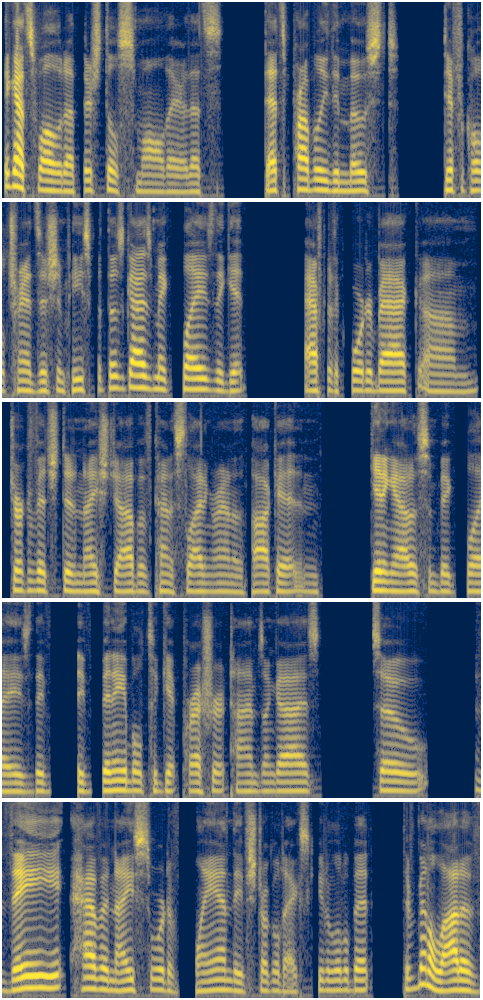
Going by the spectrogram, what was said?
They got swallowed up. They're still small there. That's that's probably the most difficult transition piece. But those guys make plays. They get after the quarterback. Um, Jurkovec did a nice job of kind of sliding around in the pocket and getting out of some big plays. They've they've been able to get pressure at times on guys. So they have a nice sort of plan. They've struggled to execute a little bit. There've been a lot of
